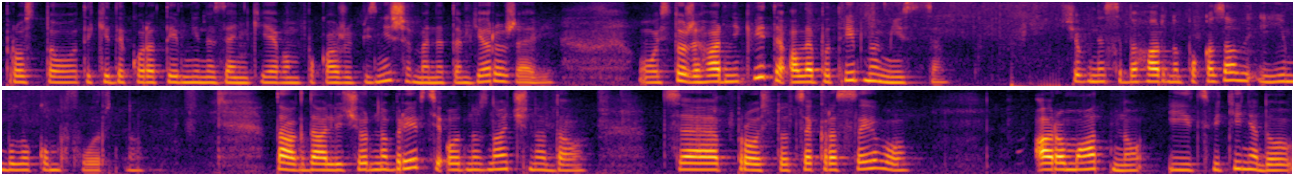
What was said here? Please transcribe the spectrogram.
просто такі декоративні низенькі, я вам покажу пізніше, в мене там є рожеві. Ось теж гарні квіти, але потрібно місце, щоб вони себе гарно показали і їм було комфортно. Так, далі чорнобривці однозначно да. Це просто це красиво, ароматно і цвітіння до,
